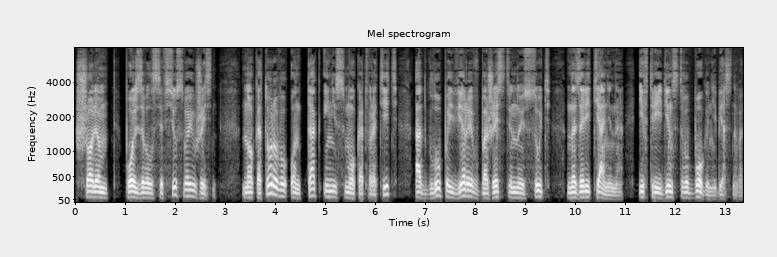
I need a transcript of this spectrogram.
Шолем пользовался всю свою жизнь, но которого он так и не смог отвратить от глупой веры в божественную суть назаритянина и в триединство Бога Небесного,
